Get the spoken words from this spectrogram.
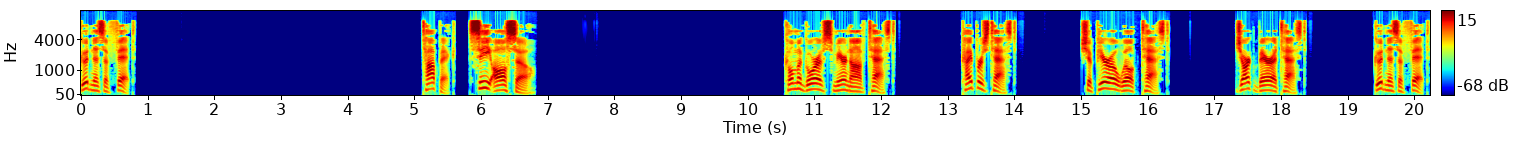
Goodness of fit Topic. See also Kolmogorov-Smirnov test Kuiper's test Shapiro-Wilk test Jarque-Bera test Goodness of fit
